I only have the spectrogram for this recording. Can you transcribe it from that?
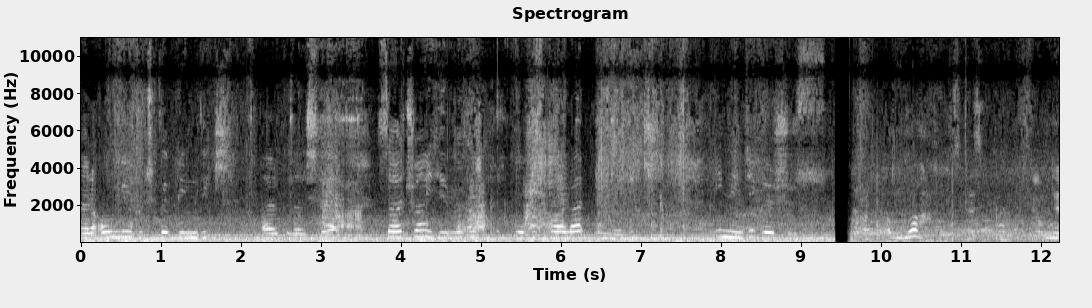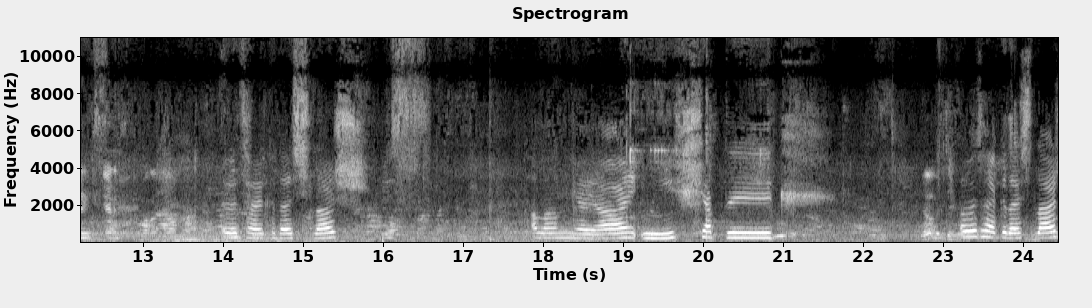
yani 11.30'da bindik arkadaşlar. Saat şu an 21.49 hala inmedik. İnince görüşürüz. Allah. Evet arkadaşlar biz Alanya'ya iniş yaptık. Evet arkadaşlar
